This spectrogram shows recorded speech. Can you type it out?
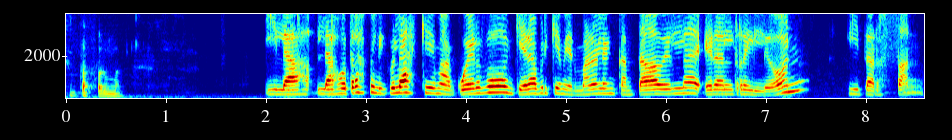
cierta forma. Y las, las otras películas que me acuerdo, que era porque a mi hermano le encantaba verla, era El Rey León y Tarzán.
